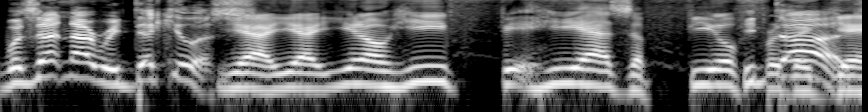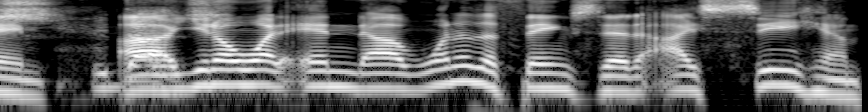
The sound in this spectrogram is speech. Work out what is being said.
was that not ridiculous? yeah, yeah. You know, he he has a feel he for does. the game. He does. Uh, does. you know what? And uh, one of the things that I see him,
